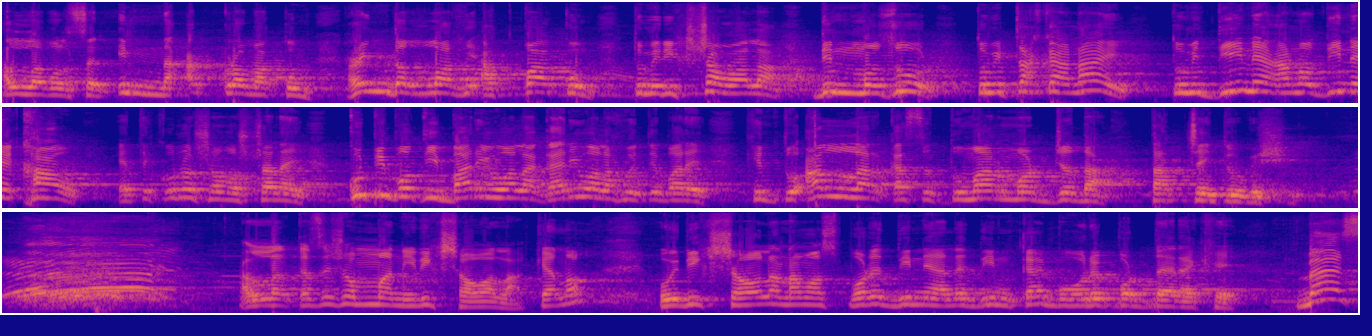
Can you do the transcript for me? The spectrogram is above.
আল্লাহ বলছেন, ইন্না আক্রমাকুম ইনদাল্লাহি আতকাকুম। তুমি রিকশাওয়ালা দিন মজুর তুমি টাকা নাই, তুমি দিনে আনো, দিনে খাও। এতে কোনো সমস্যা নাই। কোটিপতি, বাড়িওয়ালা, গাড়িওয়ালা হইতে পারে, কিন্তু আল্লাহর কাছে তোমার মর্যাদা তার চাইতেও বেশি। আল্লাহর কাছে সম্মানী রিক্সাওয়ালা। কেন? ওই রিক্সাওয়ালা নামাজ পড়ে, দিনে আনে, দিন খায়, বউরে পর্দায় রাখে। ব্যাস!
